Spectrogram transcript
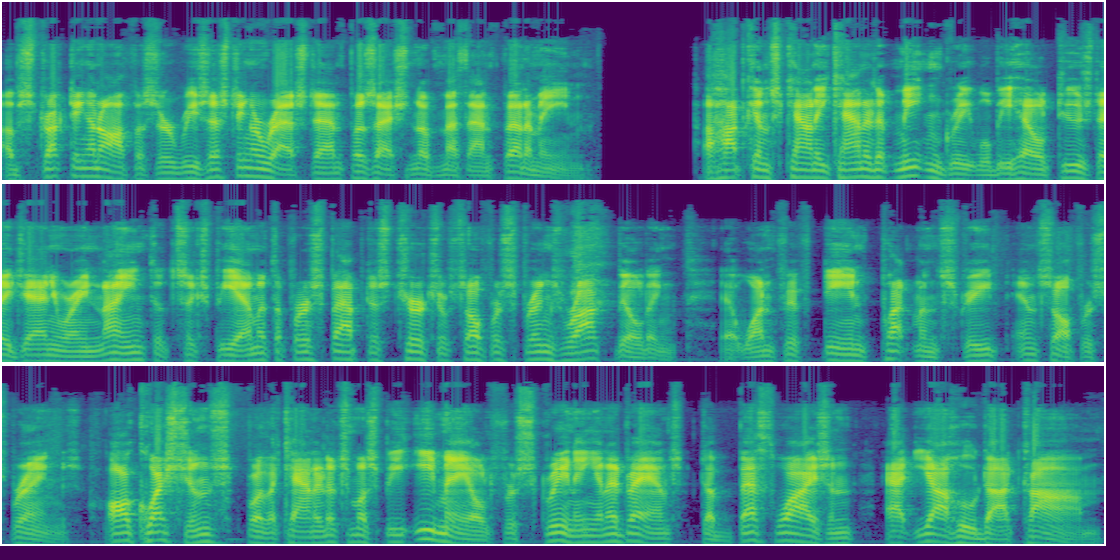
obstructing an officer, resisting arrest, and possession of methamphetamine. A Hopkins County candidate meet and greet will be held Tuesday, January 9th at 6 p.m. at the First Baptist Church of Sulphur Springs Rock Building at 115 Putman Street in Sulphur Springs. All questions for the candidates must be emailed for screening in advance to bethwisen at yahoo.com.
